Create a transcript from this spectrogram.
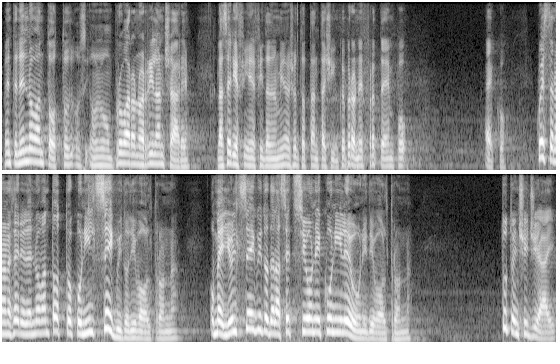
Mentre nel 98 provarono a rilanciare la serie finita nel 1985, però nel frattempo Ecco, questa è una serie del 98 con il seguito di Voltron, o meglio il seguito della sezione con i leoni di Voltron. Tutto in CGI.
